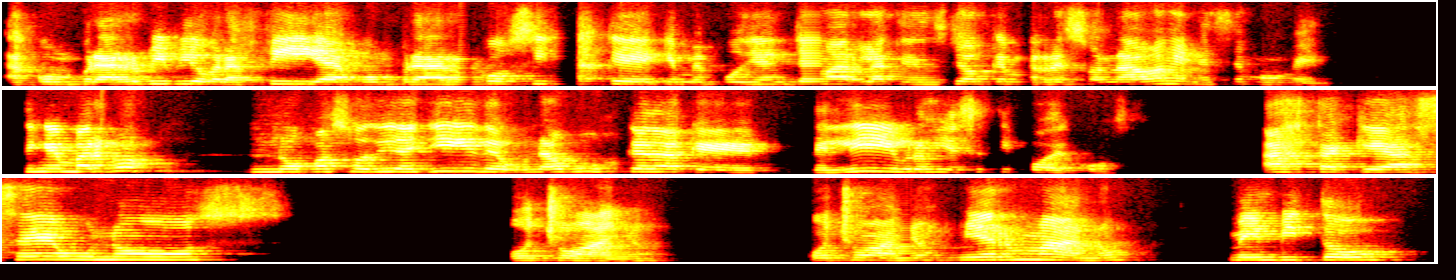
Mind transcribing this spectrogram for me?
a comprar bibliografía, a comprar cositas que, que, me podían llamar la atención, que me resonaban en ese momento. Sin embargo, no pasó de allí, de una búsqueda que, de libros y ese tipo de cosas. Hasta que hace unos ocho años, ocho años, mi hermano me invitó,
